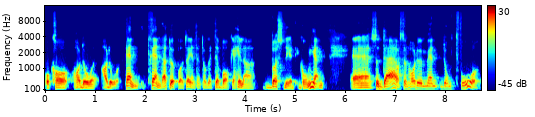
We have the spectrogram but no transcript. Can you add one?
Och har, har då, har då trendat uppåt och egentligen tagit tillbaka hela börsnedgången. Eh, så där, och sen har du, men de två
